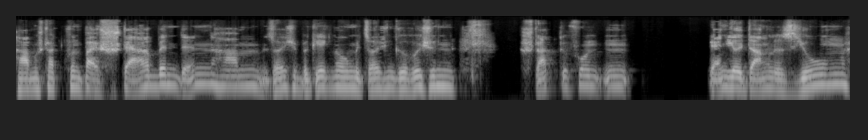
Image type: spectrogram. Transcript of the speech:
haben stattgefunden. Bei Sterbenden haben solche Begegnungen mit solchen Gerüchen stattgefunden. Daniel Douglas Hume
